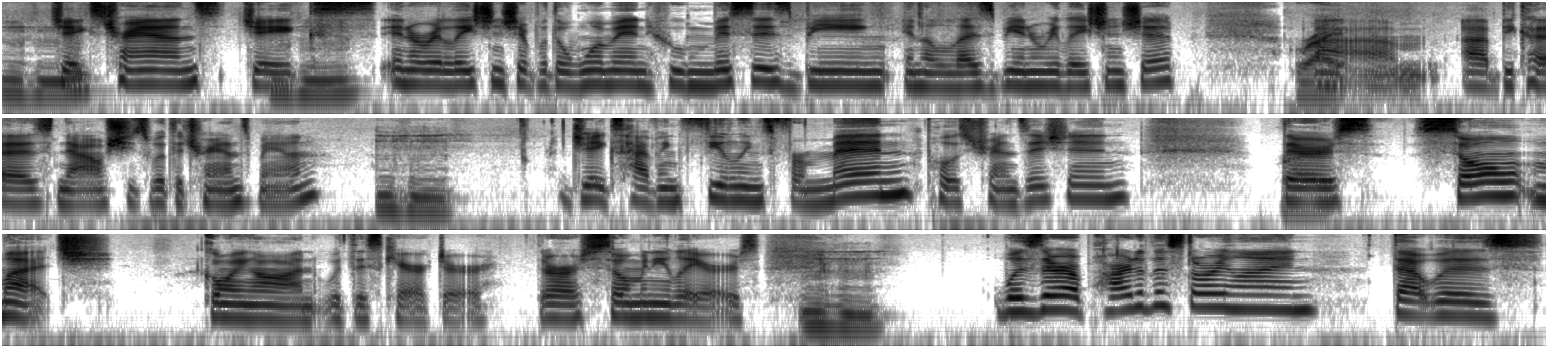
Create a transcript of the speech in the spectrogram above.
Mm-hmm. Jake's trans. Jake's in a relationship with a woman who misses being in a lesbian relationship. right um, uh, because now she's with a trans man. Mm-hmm. Jake's having feelings for men post transition. There's so much going on with this character. There are so many layers. Mm-hmm. Was there a part of the storyline that was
